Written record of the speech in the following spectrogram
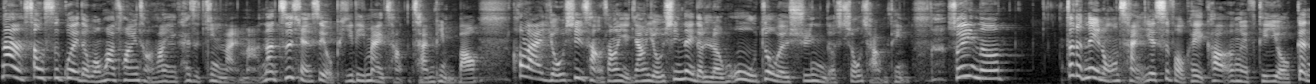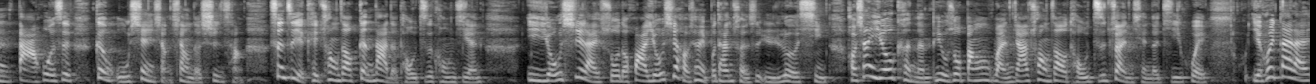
那上市贵的文化创意厂商也开始进来嘛？那之前是有霹雳卖场产品包，后来游戏厂商也将游戏内的人物作为虚拟的收藏品，所以呢，这个内容产业是否可以靠 NFT 有更大或者是更无限想象的市场，甚至也可以创造更大的投资空间？以游戏来说的话，游戏好像也不单纯是娱乐性，好像也有可能，譬如说帮玩家创造投资赚钱的机会，也会带来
